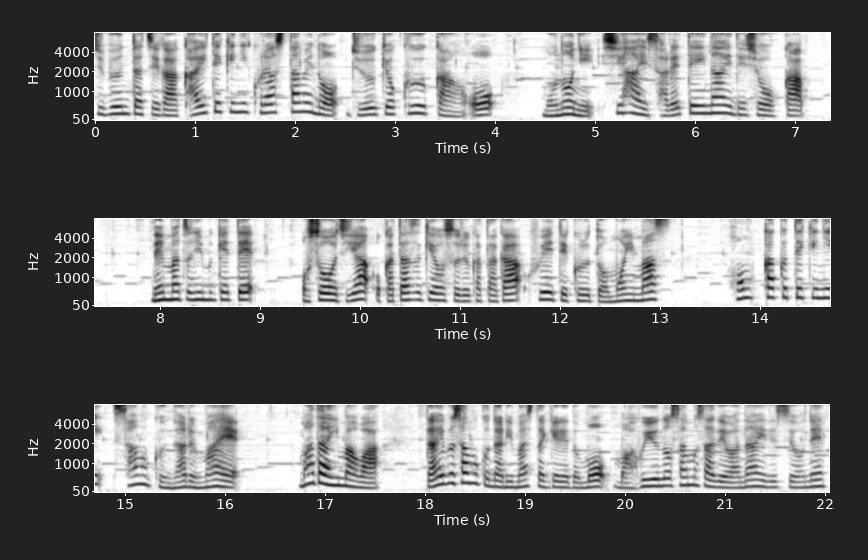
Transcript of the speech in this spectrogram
自分たちが快適に暮らすための住居空間を物に支配されていないでしょうか。年末に向けてお掃除やお片付けをする方が増えてくると思います。本格的に寒くなる前。まだ今はだいぶ寒くなりましたけれども真冬の寒さではないですよね。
